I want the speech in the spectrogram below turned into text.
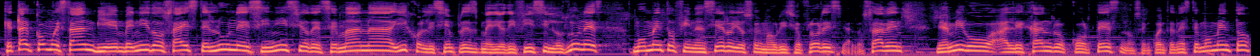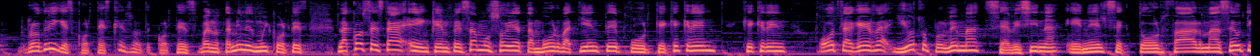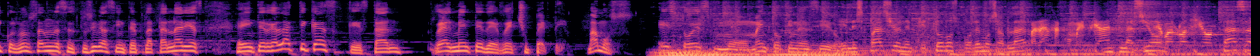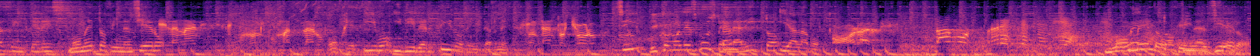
¿Qué tal? ¿Cómo están? Bienvenidos a este lunes, inicio de semana. Híjole, siempre es medio difícil los lunes. Momento financiero, yo soy Mauricio Flores, ya lo saben. Mi amigo Alejandro Cortés nos encuentra en este momento. Rodríguez Cortés, ¿qué es Cortés? Bueno, también es muy Cortés. La cosa está en que empezamos hoy a tambor batiente porque, ¿qué creen? ¿Qué creen? Otra guerra y otro problema se avecina en el sector farmacéutico. Les vamos a dar unas exclusivas interplatanarias e intergalácticas que están realmente de rechupete. Vamos. Esto es Momento Financiero. El espacio en el que todos podemos hablar. Balanza comercial. Inflación. Evaluación. Tasas de interés. Momento Financiero. El análisis económico más claro. Objetivo y divertido de Internet. Sin tanto choro. Sí. Y como les gusta. Peladito y a la boca. Órale. Vamos, réjete bien. Momento Financiero.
